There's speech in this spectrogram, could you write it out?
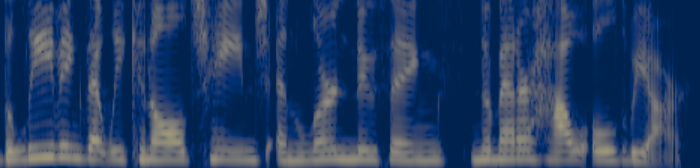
believing that we can all change and learn new things no matter how old we are.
